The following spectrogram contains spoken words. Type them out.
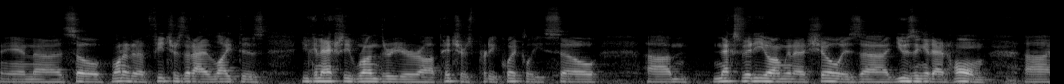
And uh, so one of the features that I liked is you can actually run through your pictures pretty quickly. So um, next video I'm going to show is uh, using it at home. Uh,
